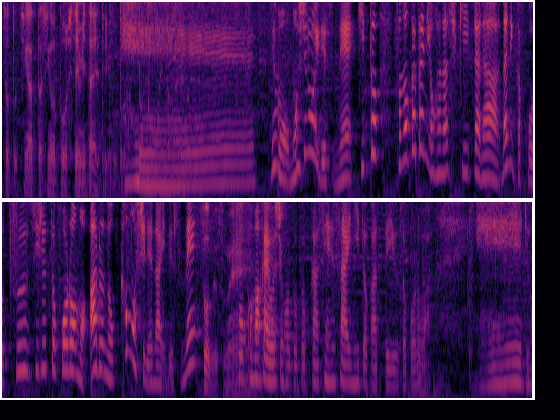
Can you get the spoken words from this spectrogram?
ちょっと違った仕事をしてみたいということだったと思いますけど。でも面白いですね。きっとその方にお話聞いたら何かこう通じるところもあるのかもしれないですね。そうですね。こう細かいお仕事とか繊細にとかっていうところは。へえ料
